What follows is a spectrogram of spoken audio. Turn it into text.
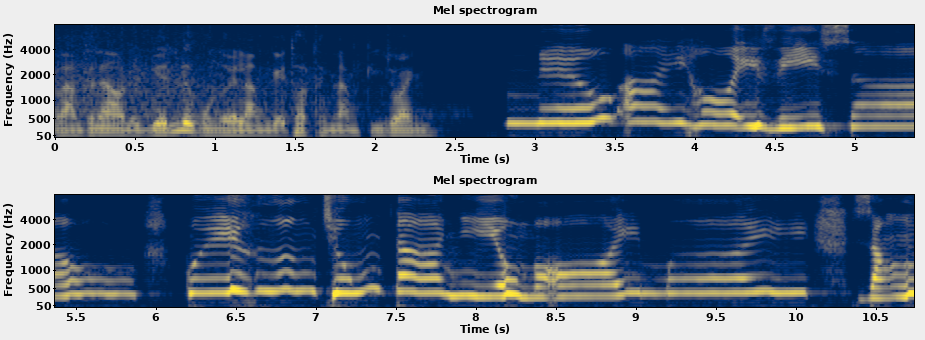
Làm thế nào để biến được một người làm nghệ thuật thành làm kinh doanh? Nếu ai hỏi vì sao? Quê hương chúng ta nhiều ngói mới. Rằng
